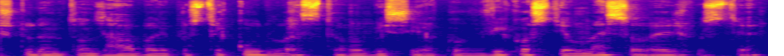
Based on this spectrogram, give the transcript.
študentom zhábali proste kudle, z ktorého by si ako vykostil meso, vieš, proste.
